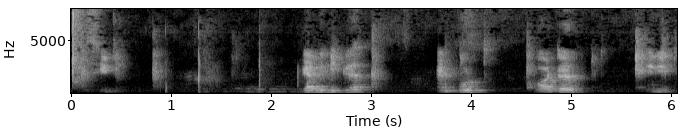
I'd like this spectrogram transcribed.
this heater. Get the beaker and put water in it.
